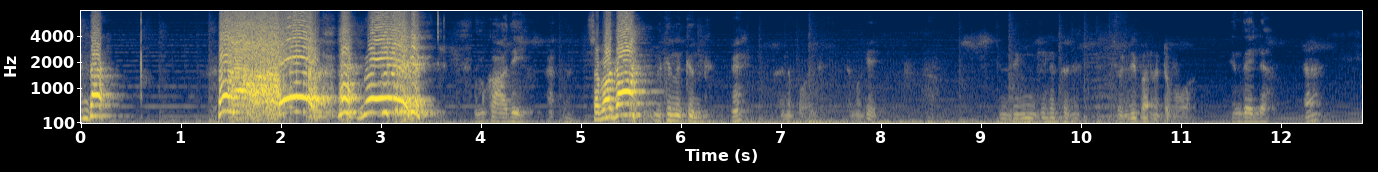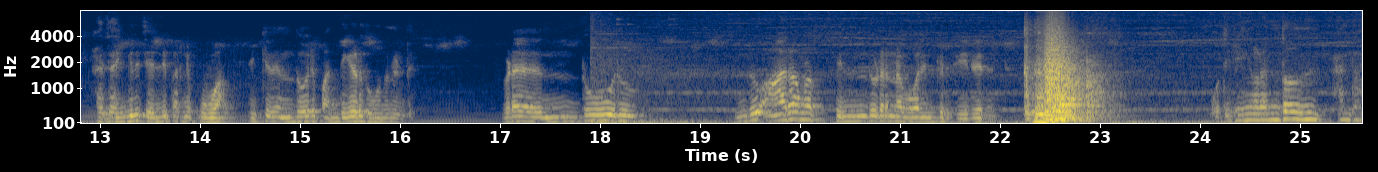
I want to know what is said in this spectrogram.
എന്താ? നമുക്ക് ആദ്യം ഷബാക്ക ഏ? അങ്ങനെ പോലെ നമുക്ക് എന്തെങ്കിലുമൊക്കെ ചൊല്ലി പറഞ്ഞിട്ട് പോവാം. എന്താ ഇല്ല? ഏഹ് എന്തെങ്കിലും ചൊല്ലി പറഞ്ഞ് പോവാം. എനിക്കത് എന്തോ ഒരു പന്തികേട് തോന്നുന്നുണ്ട്. ഇവിടെ എന്തോ ഒരു എന്തോ ആരോ നമ്മളെ പിന്തുടരുന്ന പോലെ എനിക്കൊരു ഫീൽ വരുന്നുണ്ട്. ഒതിരിങ്ങൾ എന്തോ എന്താ?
